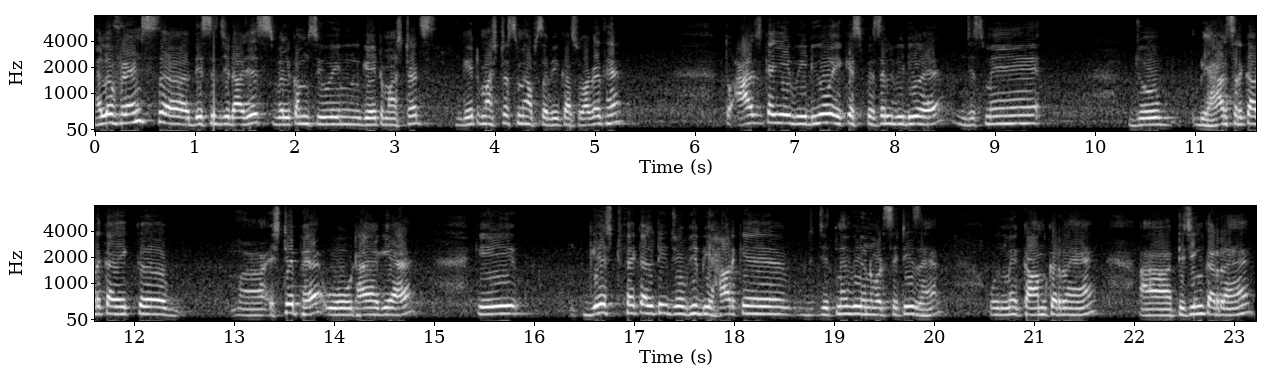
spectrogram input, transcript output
Hello friends this is Rajesh welcomes you in GATE Masters GATE Masters में आप सभी का स्वागत है। तो आज का ये वीडियो एक स्पेशल वीडियो है, जिसमें जो बिहार सरकार का एक स्टेप है, वो उठाया गया है कि गेस्ट फैकल्टी जो भी बिहार के जितने भी यूनिवर्सिटीज़ हैं, उनमें काम कर रहे हैं टीचिंग कर रहे हैं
